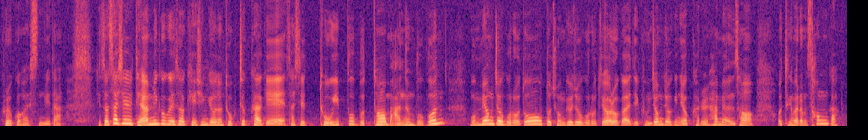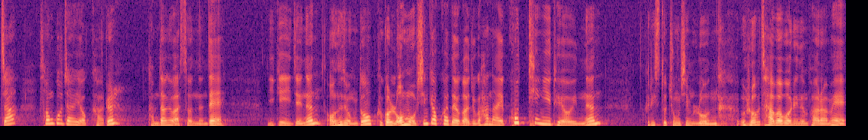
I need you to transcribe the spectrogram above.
그럴 것 같습니다. 그래서 사실 대한민국에서 개신교는 독특하게 사실 도입부부터 많은 부분 문명적으로도 또 종교적으로도 여러 가지 긍정적인 역할을 하면서 어떻게 말하면 성각자, 선구자의 역할을 담당해 왔었는데 이게 이제는 어느 정도 그걸 너무 신격화되어 가지고 하나의 코팅이 되어 있는 그리스도 중심론으로 잡아버리는 바람에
